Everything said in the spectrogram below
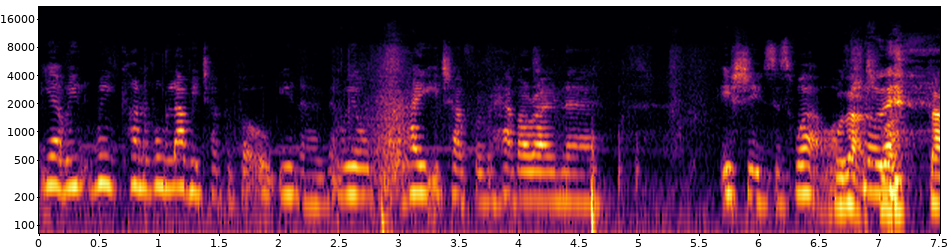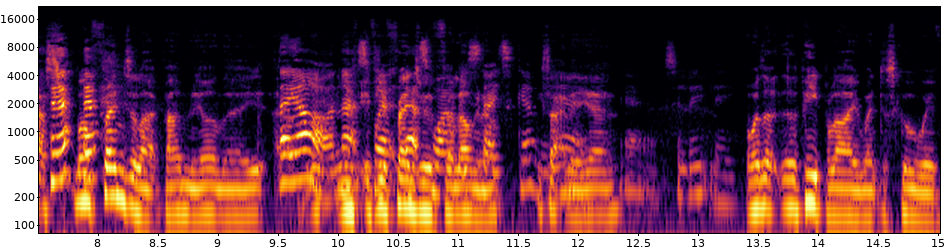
Yeah, we we kind of all love each other, but all, you know, we all hate each other and have our own. Uh, issues as well. well, I'm that's sure what, that's well, friends are like family, aren't they? They are, and that's if why, you're friends that's with why for long stay enough. together. Exactly, yeah, yeah. yeah, absolutely. Well, the, the people I went to school with,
